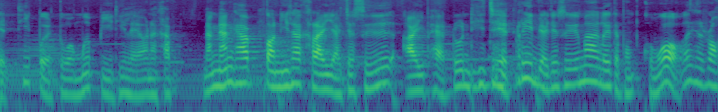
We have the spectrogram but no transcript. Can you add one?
7 ที่เปิดตัวเมื่อปีที่แล้วนะครับ ดังนั้นครับ ตอนนี้ถ้าใครอยากจะซื้อ iPad รุ่นที่ 7 รีบอยากจะซื้อมากเลยแต่ผมผมก็บอกเอ้ยรอ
